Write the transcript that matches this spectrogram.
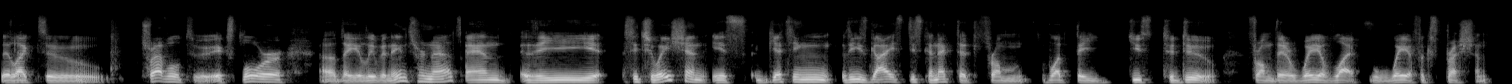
They like to travel to explore uh, they live in internet and the situation is getting these guys disconnected from what they used to do from their way of life, way of expression.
